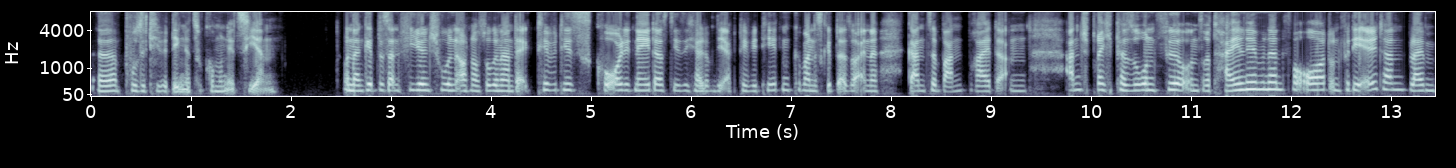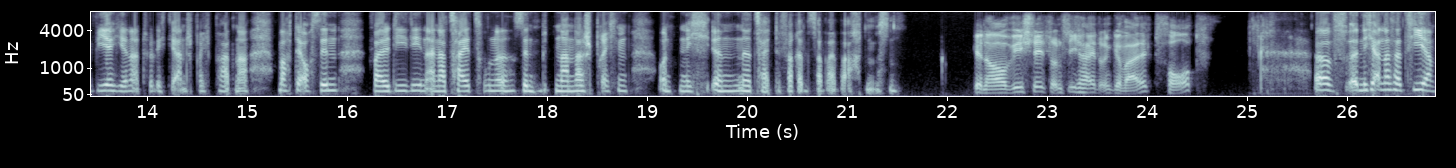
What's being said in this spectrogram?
äh, positive Dinge zu kommunizieren. Und dann gibt es an vielen Schulen auch noch sogenannte Activities Coordinators, die sich halt um die Aktivitäten kümmern. Es gibt also eine ganze Bandbreite an Ansprechpersonen für unsere Teilnehmenden vor Ort. Und für die Eltern bleiben wir hier natürlich die Ansprechpartner. Macht ja auch Sinn, weil die, die in einer Zeitzone sind, miteinander sprechen und nicht eine Zeitdifferenz dabei beachten müssen. Genau. Wie steht es um Sicherheit und Gewalt vor Ort? Äh, nicht anders als hier.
